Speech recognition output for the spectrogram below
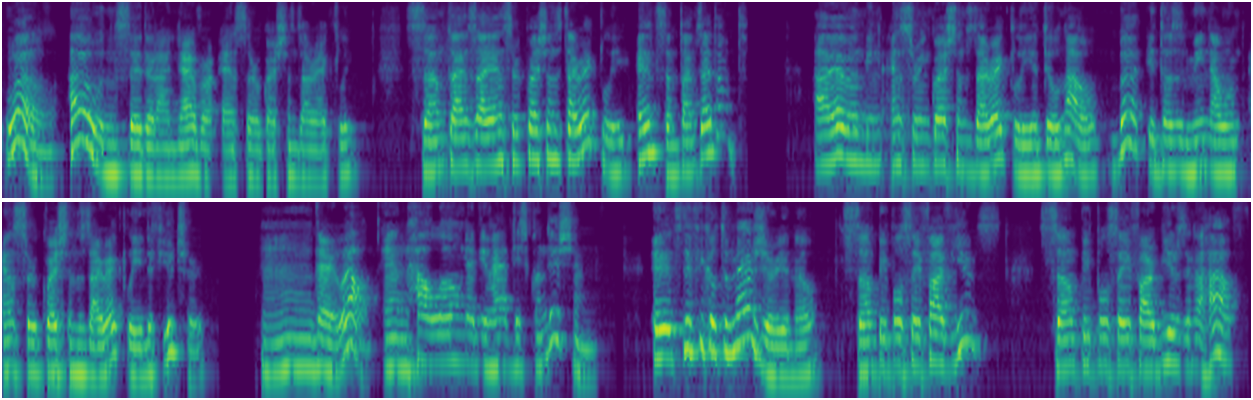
Well, I wouldn't say that I never answer a question directly. Sometimes I answer questions directly, and sometimes I don't. I haven't been answering questions directly until now, but it doesn't mean I won't answer questions directly in the future. Mm, very well. And how long have you had this condition? It's difficult to measure, you know. Some people say five years. Some people say five years and a half.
